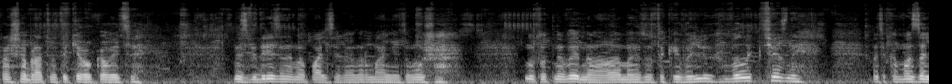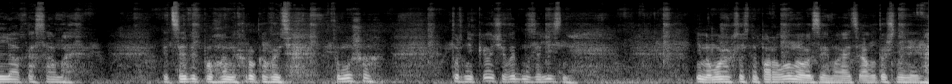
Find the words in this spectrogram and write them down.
Краще брати такі рукавиці не з відрізаними пальцями, а нормальні, тому що ну тут не видно, але в мене тут такий величезний, отака мазаляка саме. І це від поганих рукавиць. Тому що турніки, очевидно, залізні. Ні, ну може хтось на поролонових займається, але точно не.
